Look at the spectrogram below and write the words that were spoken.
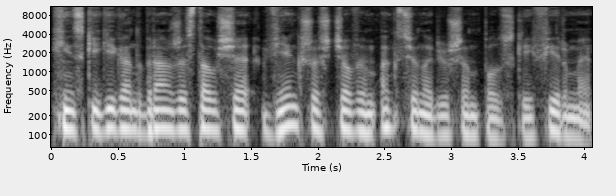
Chiński gigant branży stał się większościowym akcjonariuszem polskiej firmy.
